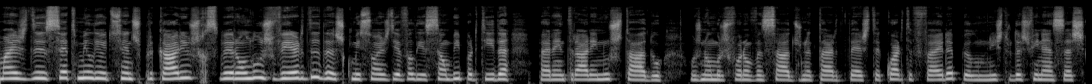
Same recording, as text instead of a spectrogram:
Mais de 7.800 precários receberam luz verde das comissões de avaliação bipartida para entrarem no Estado. Os números foram avançados na tarde desta quarta-feira pelo Ministro das Finanças.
